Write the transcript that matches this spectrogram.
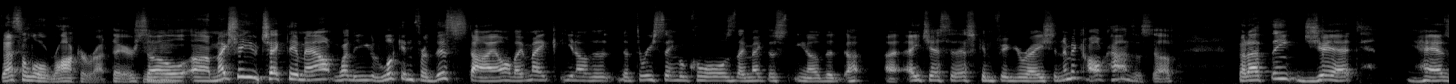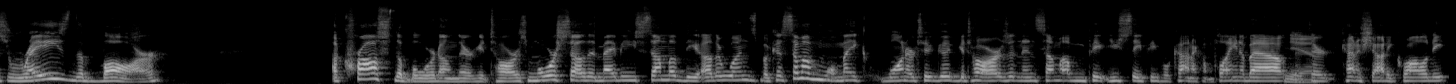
That's a little rocker right there. So uh, make sure you check them out. Whether you're looking for this style, they make you know the the three single coils. They make this you know the uh, HSS configuration. They make all kinds of stuff. But I think Jet has raised the bar across the board on their guitars more so than maybe some of the other ones because some of them will make one or two good guitars and then some of them you see people kind of complain about Yeah. that they're kind of shoddy quality.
